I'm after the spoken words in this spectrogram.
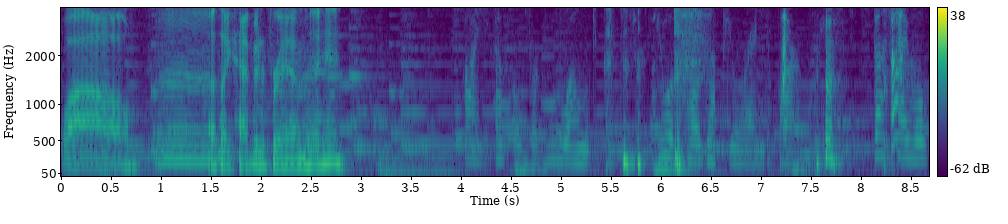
Wow. Mm. That's like heaven for him. I am overwhelmed, good sir. You have held up your end of our agreement. Thus I will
